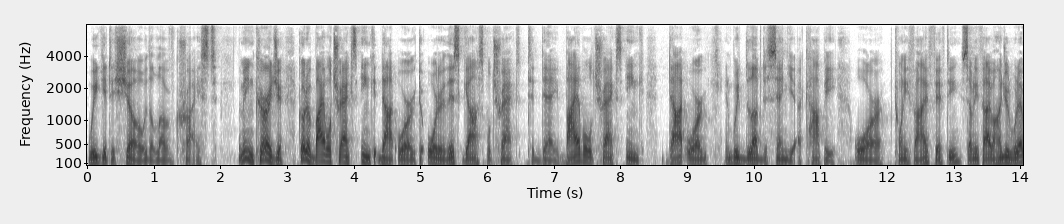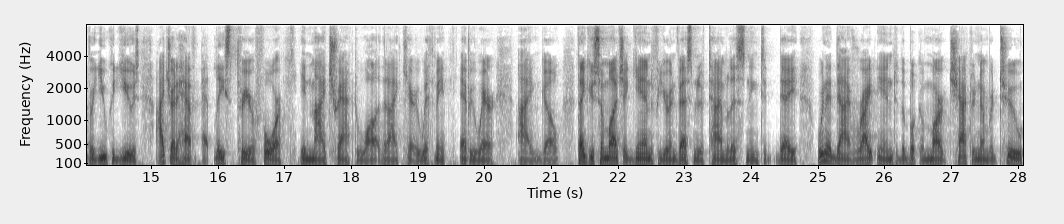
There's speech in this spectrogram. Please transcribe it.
We get to show the love of Christ. Let me encourage you go to BibleTractsInc.org to order this gospel tract today. BibleTractsInc.org org, and we'd love to send you a copy or 25, 50, 75, 100, whatever you could use. I try to have at least three or four in my tract wallet that I carry with me everywhere I go. Thank you so much again for your investment of time listening today. We're going to dive right into the book of Mark, chapter number 2.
